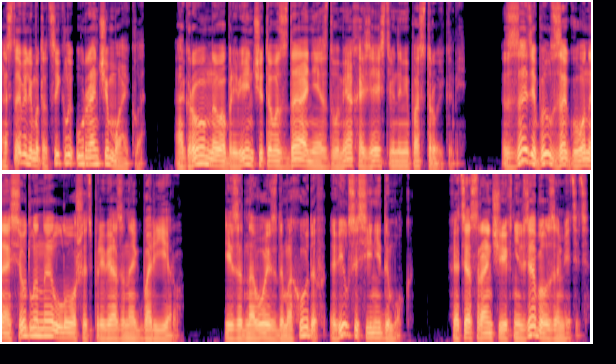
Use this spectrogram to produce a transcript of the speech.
оставили мотоциклы у ранчо Майкла, огромного бревенчатого здания с двумя хозяйственными постройками. Сзади был загон и оседланная лошадь, привязанная к барьеру. Из одного из дымоходов вился синий дымок. Хотя с ранчо их нельзя было заметить,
